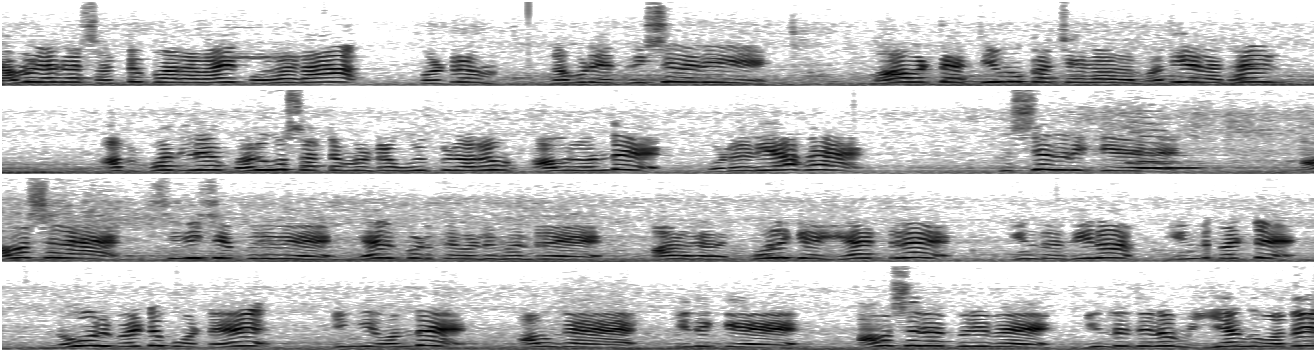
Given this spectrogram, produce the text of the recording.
தமிழக சட்டப்பேரவை கொறடா மற்றும் நம்முடைய கிருஷ்ணகிரி மாவட்ட திமுக செயலாளர் மதியழகன் அப்புறம் பார்த்தீங்கன்னா பருகூர் சட்டமன்ற உறுப்பினரும் அவர் வந்து உடனடியாக கிருஷ்ணகிரிக்கு அவசர சிகிச்சை பிரிவு ஏற்படுத்த வேண்டும் என்று அவர்கள் கோரிக்கை ஏற்று இன்று தினம் இன்று பெற்று நூறு பெட்டு போட்டு இங்க வந்து அவங்க இன்னைக்கு அவசர பிரிவு இந்த தினம் இயங்குவது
